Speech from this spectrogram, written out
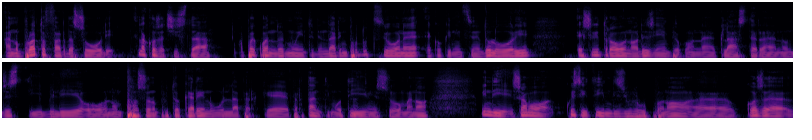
hanno provato a fare da soli e la cosa ci sta, ma poi quando è il momento di andare in produzione ecco che iniziano i dolori e si ritrovano ad esempio con cluster non gestibili o non possono più toccare nulla perché per tanti motivi insomma no? quindi diciamo questi team di sviluppo no? uh, cosa,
